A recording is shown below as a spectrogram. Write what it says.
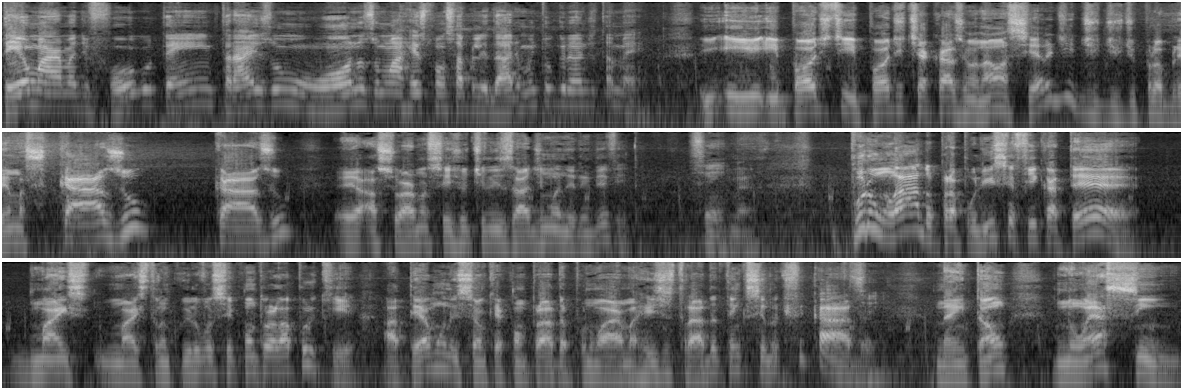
ter uma arma de fogo tem traz um ônus, uma responsabilidade muito grande também. E, e, e pode, te, pode te ocasionar uma série de, de, de problemas caso, caso é, a sua arma seja utilizada de maneira indevida. Sim. Né? Por um lado, para a polícia fica até mais, mais tranquilo você controlar, por quê? Até a munição que é comprada por uma arma registrada tem que ser notificada. Né? Então, não é assim.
